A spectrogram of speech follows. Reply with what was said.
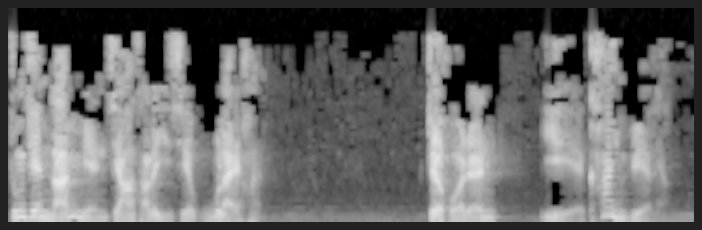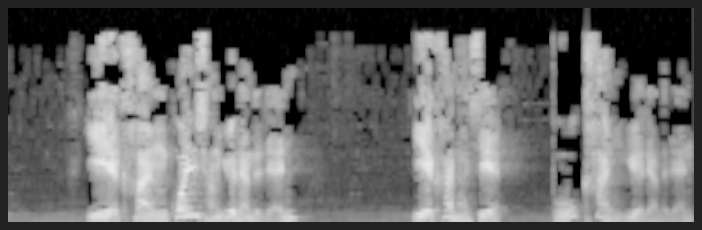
中间难免夹杂了一些无赖汉。这伙人也看月亮，也看观赏月亮的人，也看那些不看月亮的人。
